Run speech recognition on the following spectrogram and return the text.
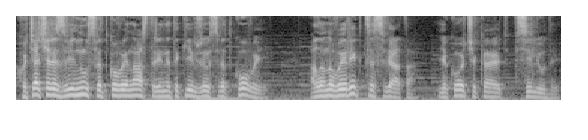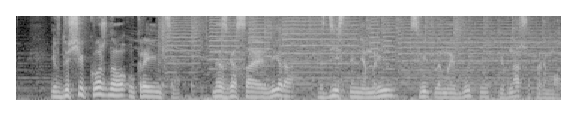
Хоча через війну святковий настрій не такий вже святковий, але Новий рік це свято, якого чекають всі люди. І в душі кожного українця не згасає віра здійснення мрій, світле майбутнє і в нашу перемогу.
